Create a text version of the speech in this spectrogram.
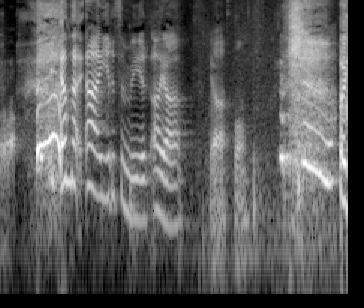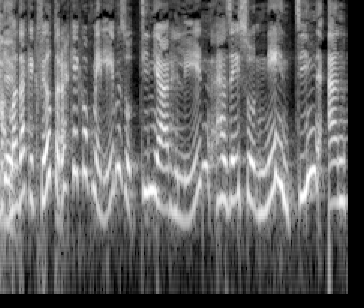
goed. Ik kan dat... Ah, hier is hem weer. Ah ja. Ja, bon. Oké. Ah, Maar dat ik veel terugkijk op mijn leven, zo tien jaar geleden. Hij zei zo 19 en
